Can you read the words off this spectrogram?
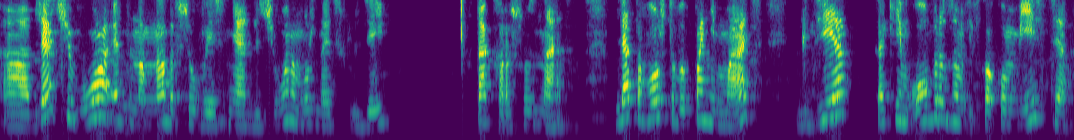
А, для чего это нам надо все выяснять, для чего нам нужно этих людей так хорошо знать? Для того, чтобы понимать, где, каким образом и в каком месте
